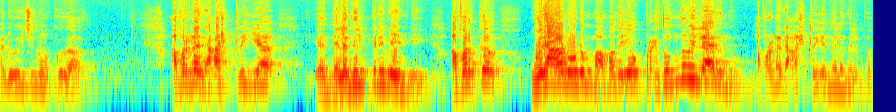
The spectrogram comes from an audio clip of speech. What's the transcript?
ആലോചിച്ച് നോക്കുക. അവരുടെ രാഷ്ട്രീയ നിലനിൽപ്പിന് വേണ്ടി അവർക്ക് ഒരാളോടും മമതയോ ഇതൊന്നുമില്ലായിരുന്നു. അവരുടെ രാഷ്ട്രീയ നിലനിൽപ്പ്.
